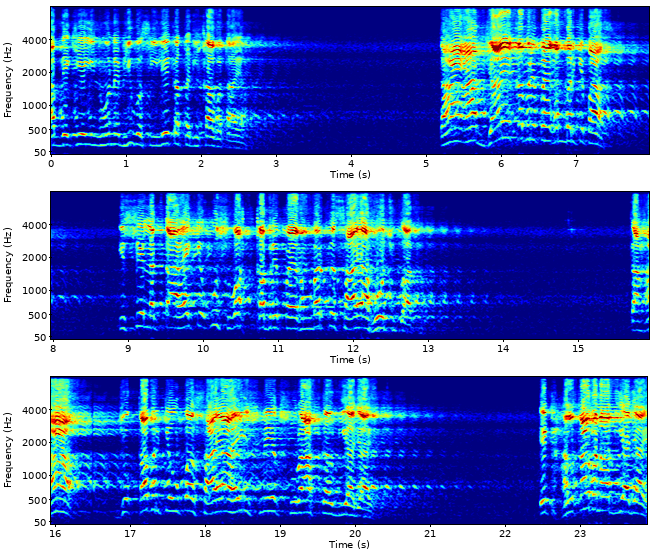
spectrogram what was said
अब देखिए, इन्होंने भी वसीले का तरीका बताया। कहा, आप जाएँ कब्र पैगंबर के पास। इससे लगता है कि उस वक्त कब्र पैगंबर पे साया हो चुका था। कहा, जो कब्र के ऊपर साया है, इसमें एक सुराख कर दिया जाए। एक हल्का बना दिया जाए,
